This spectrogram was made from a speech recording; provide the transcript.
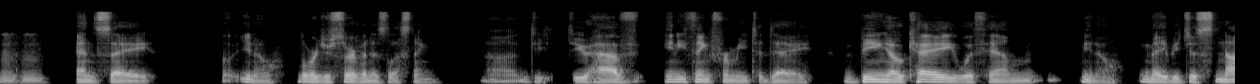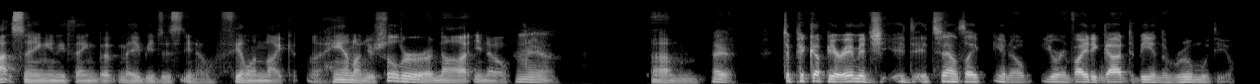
mm-hmm. and say, you know, Lord, your servant is listening. Uh, do do you have anything for me today. Being okay with him, you know, maybe just not saying anything, but maybe just, you know, feeling like a hand on your shoulder or not, you know. Yeah. Um, I, to pick up your image, it, it, sounds like, you know, you're inviting God to be in the room with you.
